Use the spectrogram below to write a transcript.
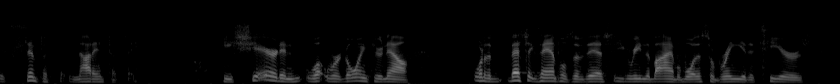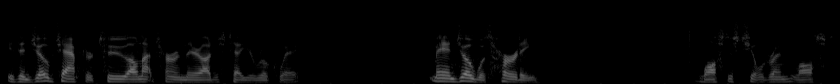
is sympathy, not empathy. He shared in what we're going through now. One of the best examples of this, you can read in the Bible, boy, this will bring you to tears, is in Job chapter 2. I'll not turn there, I'll just tell you real quick. Man, Job was hurting. Lost his children, lost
